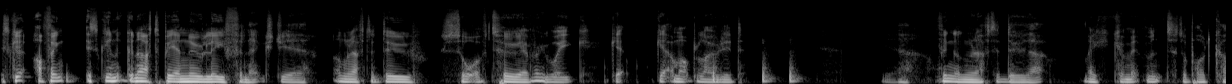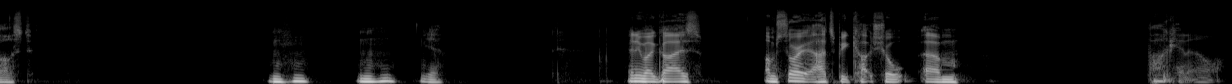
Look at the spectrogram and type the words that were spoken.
It's good. I think it's gonna, gonna have to be a new leaf for next year. I'm gonna have to do sort of two every week. Get get them uploaded. Yeah, I think I'm gonna have to do that. Make a commitment to the podcast. Mm-hmm. Mm-hmm. Yeah. Anyway, guys, I'm sorry it had to be cut short. Um, Fucking hell.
